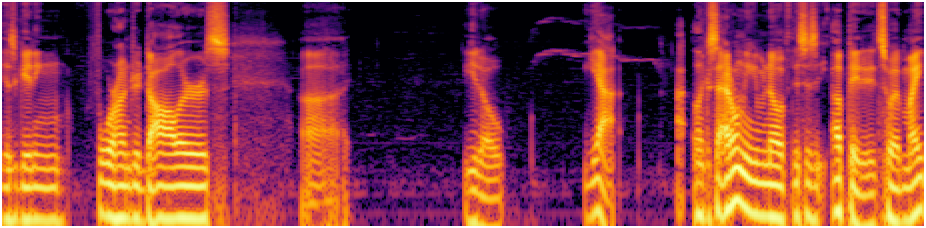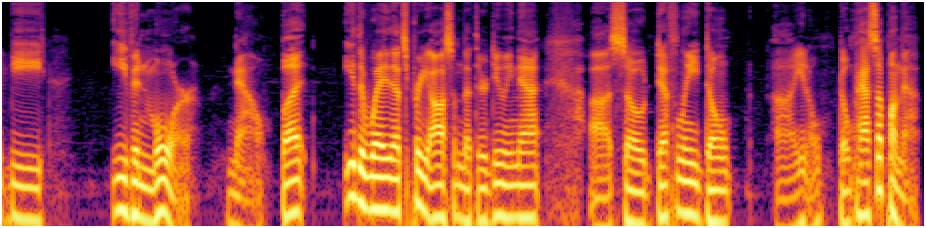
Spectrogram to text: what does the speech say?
is getting $400. Uh, you know, yeah. Like I said, I don't even know if this is updated, so it might be even more now. But either way, that's pretty awesome that they're doing that. Uh, so definitely don't, uh, you know, don't pass up on that.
